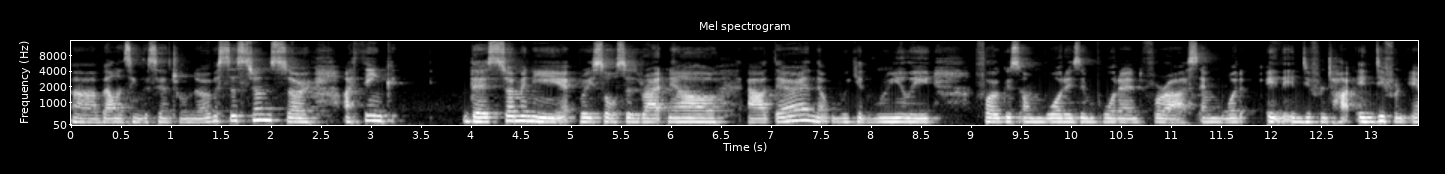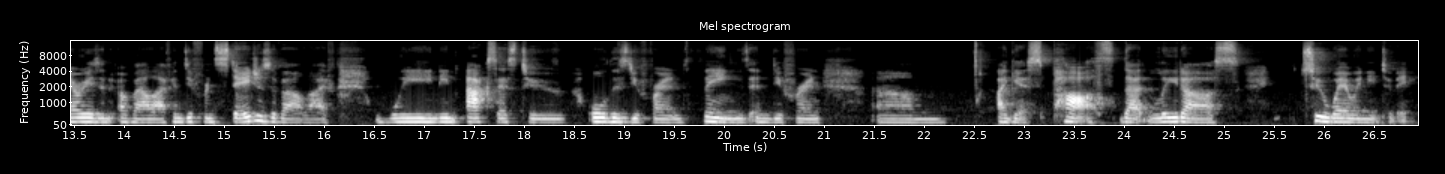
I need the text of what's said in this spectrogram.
uh, balancing the central nervous system. So I think there's so many resources right now out there and that we can really focus on what is important for us and what in, in different in different areas of our life in different stages of our life we need access to all these different things and different um, i guess paths that lead us to where we need to be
